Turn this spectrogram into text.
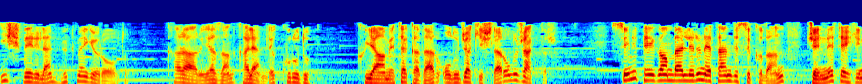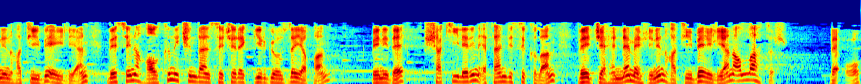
iş verilen hükme göre oldu. Kararı yazan kalemde kurudu. Kıyamete kadar olacak işler olacaktır. Seni peygamberlerin efendisi kılan, cennet ehlinin hatibi eyleyen ve seni halkın içinden seçerek bir gözde yapan, beni de şakilerin efendisi kılan ve cehennem ehlinin hatibi eyleyen Allah'tır. Ve O,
